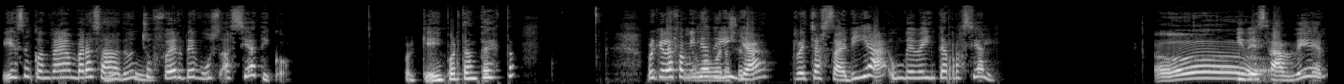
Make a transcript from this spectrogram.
Ella se encontraba embarazada de un chofer de bus asiático. ¿Por qué es importante esto? Porque la familia de ella rechazaría un bebé interracial. Oh. Y de saber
